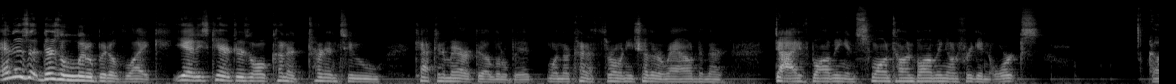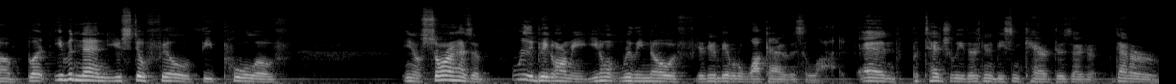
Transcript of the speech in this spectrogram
And there's a, there's a little bit of like, yeah, these characters all kind of turn into Captain America a little bit when they're kind of throwing each other around and they're dive bombing and swanton bombing on friggin' orcs. Uh, but even then, you still feel the pool of, you know, Sauron has a really big army, you don't really know if you're going to be able to walk out of this alive. And potentially, there's going to be some characters that are, that are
